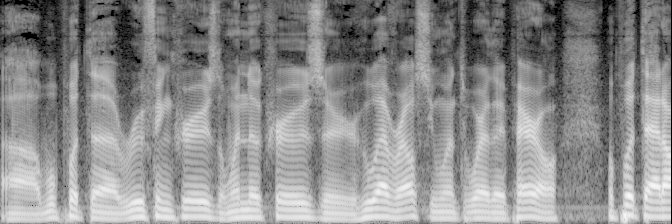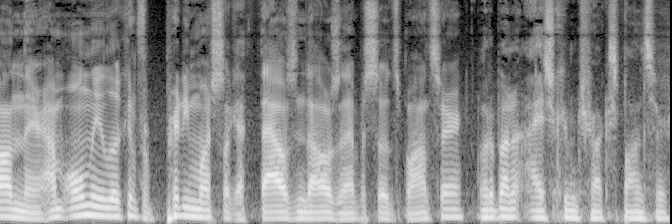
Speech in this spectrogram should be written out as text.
Uh, we'll put the roofing crews, the window crews, or whoever else you want to wear the apparel. We'll put that on there. I'm only looking for pretty much like a thousand dollars an episode sponsor. What about an ice cream truck sponsor?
